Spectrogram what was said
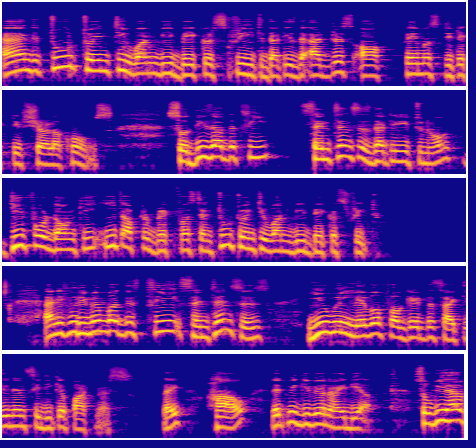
and 221B Baker Street that is the address of famous detective Sherlock Holmes. So these are the three sentences that you need to know D for donkey, eat after breakfast and 221B Baker Street. And if you remember these three sentences, you will never forget the cyclin and CDK partners, right? How? Let me give you an idea. So we have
